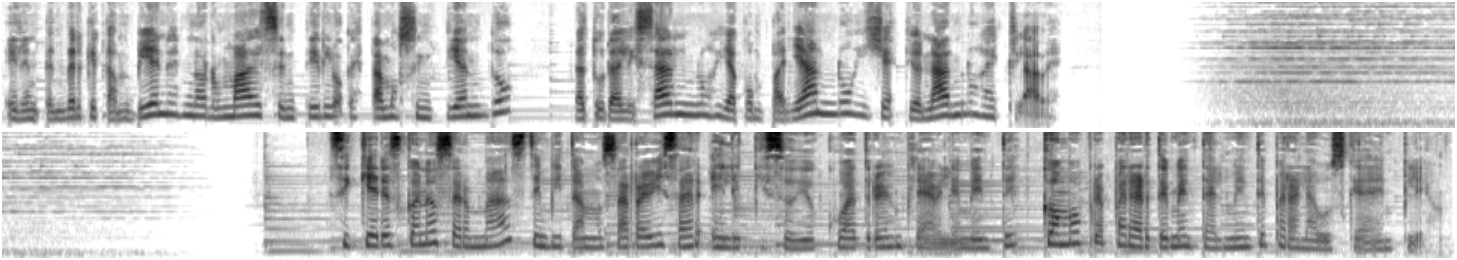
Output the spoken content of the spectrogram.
el entender que también es normal sentir lo que estamos sintiendo, naturalizarnos y acompañarnos y gestionarnos es clave. Si quieres conocer más, te invitamos a revisar el episodio 4 de Empleablemente, cómo prepararte mentalmente para la búsqueda de empleo.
